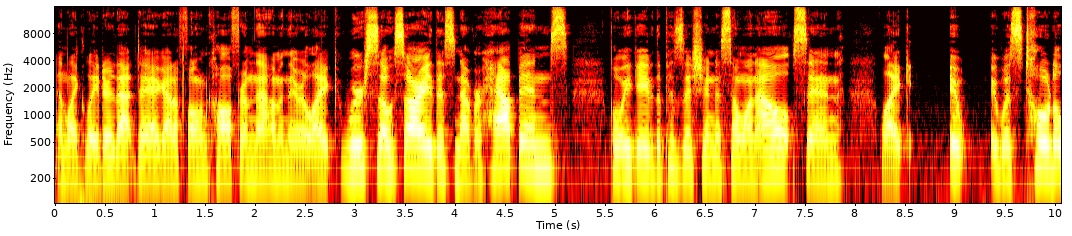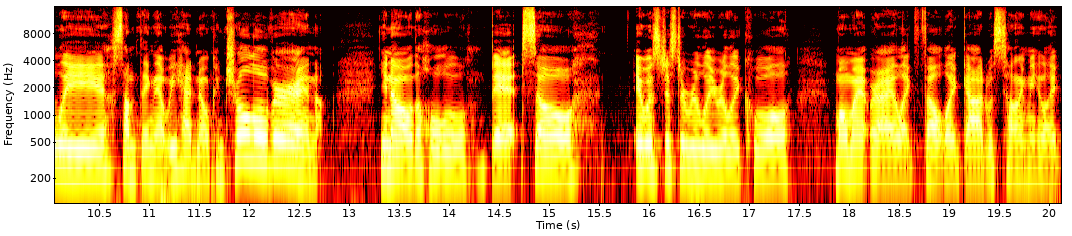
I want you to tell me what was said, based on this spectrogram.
And like later that day I got a phone call from them and they were like, "We're so sorry this never happens, but we gave the position to someone else and like it it was totally something that we had no control over and you know, the whole bit. So it was just a really really cool moment where I like felt like God was telling me like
